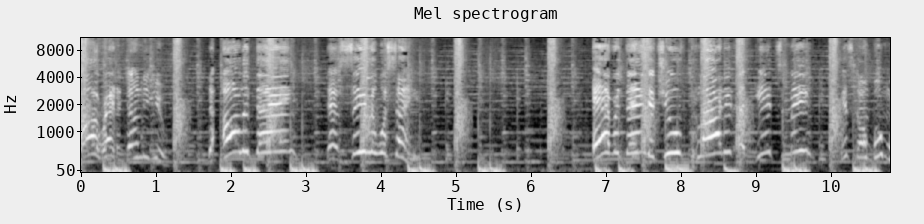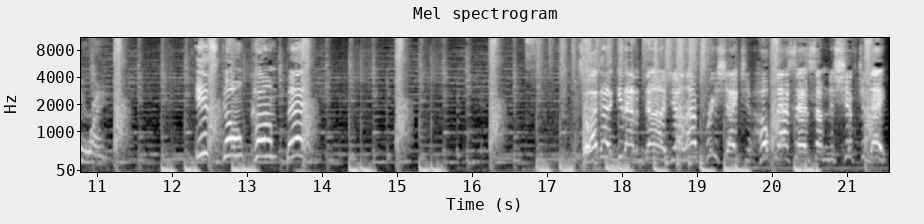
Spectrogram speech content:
already done to you. The only thing that Celia was saying Everything that you've plotted against me, it's gonna boomerang. It's gonna come back. So I gotta get out of Dodge, y'all. I appreciate you. Hopefully I said something to shift your day.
